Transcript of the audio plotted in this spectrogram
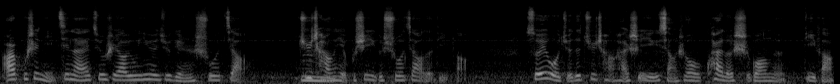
而不是你进来就是要用音乐剧给人说教。剧场也不是一个说教的地方。所以我觉得剧场还是一个享受快乐时光的地方，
